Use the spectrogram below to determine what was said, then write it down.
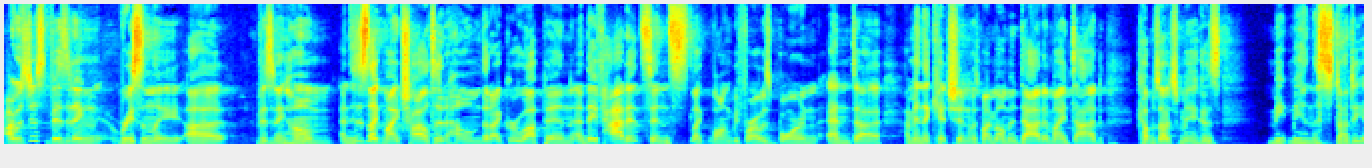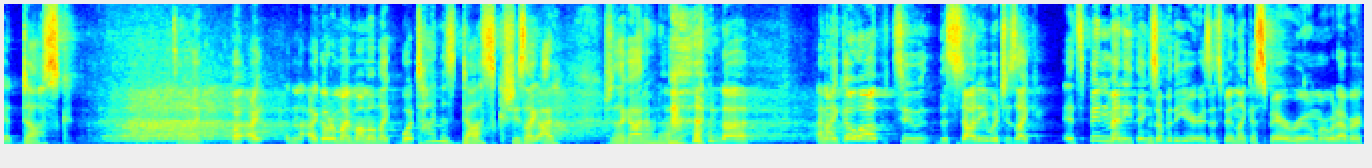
I was just visiting recently. Uh, visiting home and this is like my childhood home that i grew up in and they've had it since like long before i was born and uh, i'm in the kitchen with my mom and dad and my dad comes up to me and goes meet me in the study at dusk so I'm like, what? I, I go to my mom. I'm like, what time is dusk? She's like, I, she's like, I don't know. and, uh, and I go up to the study, which is like, it's been many things over the years. It's been like a spare room or whatever.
